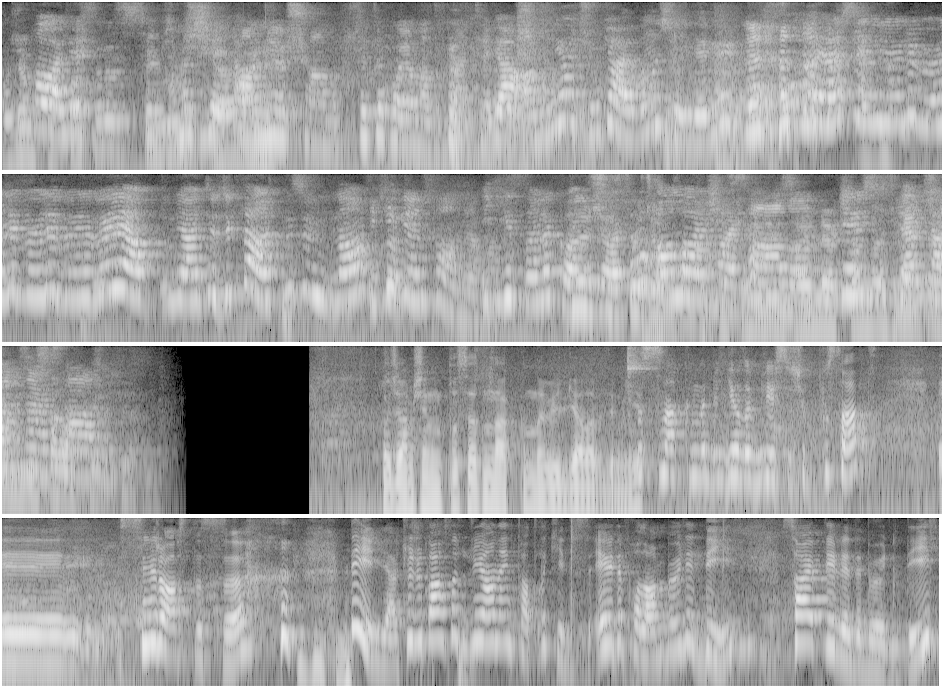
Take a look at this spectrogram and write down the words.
Hocam hali. kafasını sevmiş Şey ya. anlıyor şu anda. Pusete koyamadım ben tek Ya başıma. anlıyor çünkü hayvanın şeylerini, olmayan şeylerini böyle böyle böyle böyle yaptım. Yani çocuk da haklı şimdi ne yapsın? İki gün sonra. İki gün sonra. Görüşürüz hocam. Allah'a emanet. Sağ olun. Hayırlı akşamlar. Görüşürüz. İyi akşamlar, sağ olun. Hocam şimdi pusatın hakkında bilgi alabilir miyiz? Pusatın hakkında bilgi alabilirsin. Şu pusat eee, sinir hastası değil ya. Çocuk aslında dünyanın en tatlı kedisi. Evde falan böyle değil. Sahiplerine de böyle değil.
